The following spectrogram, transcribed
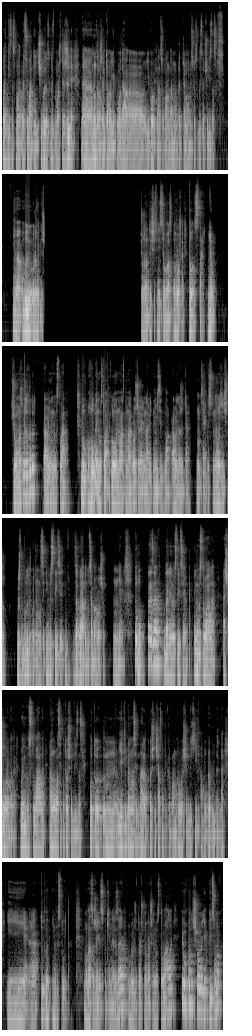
вас бізнес може працювати, і чи ви можете жити, е, ну, залежно від того, якого, да, е, якого фінансового плану ми підтримуємо особисто чи бізнес. Е, Ви розумієте, що на 6 місяців у вас грошей достатньо, що вже зробити? Правильно інвестувати. Ну, глупо інвестувати, коли на вас немає грошей навіть на місяць-два, правильно життя. Ну, це якось нелогічно. Ви ж не будете потім з інвестицій забирати до себе гроші. Ні. Тому резерв, далі інвестиції, інвестували. А що ви робите? Ви інвестували, але у вас є поточний бізнес, який приносить на поточний час, наприклад, вам гроші, дохід або прибуток. Да? І е, тут ви інвестуєте. У вас вже є спокійний резерв, ви вже трошки грошей інвестували, і виходить, що як підсумок,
